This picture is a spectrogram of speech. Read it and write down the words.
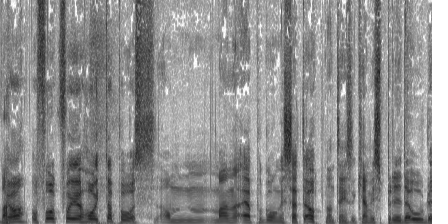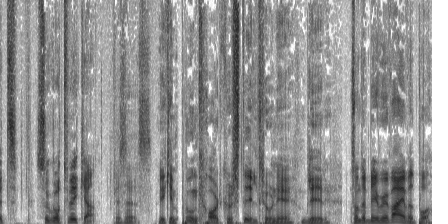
Va? Ja, och folk får ju hojta på oss om man är på gång att sätta upp någonting så kan vi sprida ordet så gott vi kan. Precis. Vilken punk hardcore stil tror ni blir, Som det blir revival på.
